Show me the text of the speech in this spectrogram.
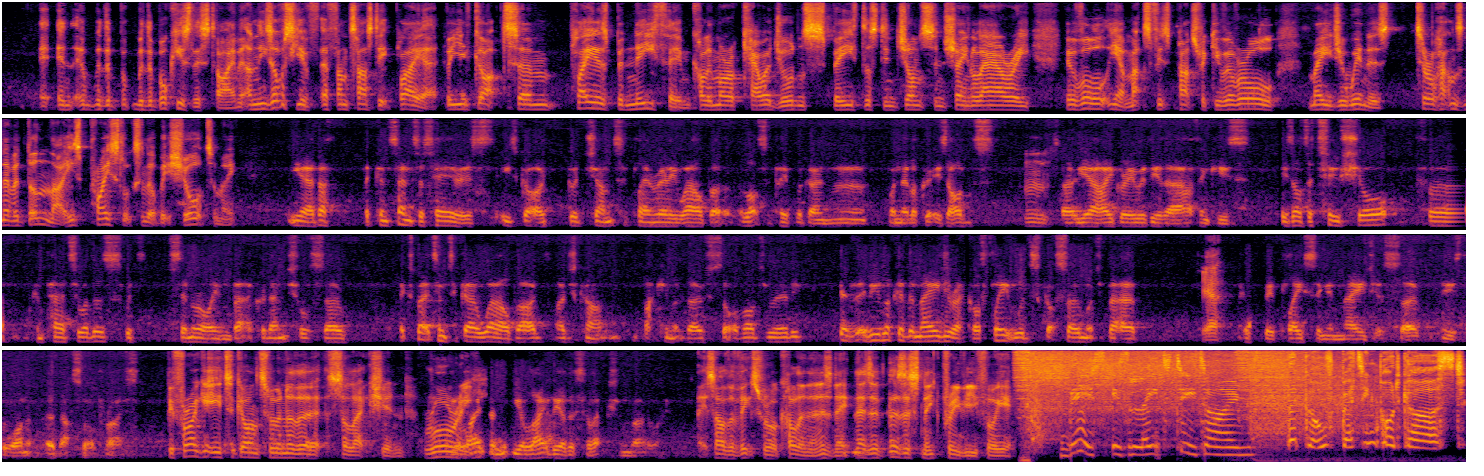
in, in, with the with the bookies this time, and he's obviously a, a fantastic player. But you've got um, players beneath him: Collin Morikawa, Jordan Spieth, Dustin Johnson, Shane Lowry, who have all, yeah, Matt Fitzpatrick, who are all major winners. Tyrrell Hatton's never done that. His price looks a little bit short to me. Yeah, that, the consensus here is he's got a good chance of playing really well, but lots of people are going when they look at his odds. Mm. So yeah, I agree with you there. I think his his odds are too short for compared to others with similar or even better credentials. So expect him to go well, but I, I just can't back him at those sort of odds really. If, if you look at the major records, Fleetwood's got so much better yeah Be placing in majors, so he's the one at, at, that sort of price. Before I get you to go on to another selection, Rory, you like, the, you like the other selection, by the way. It's either Viktor or Collin, isn't it? There's a there's a sneak preview for you. This is late tee time, the golf betting podcast.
